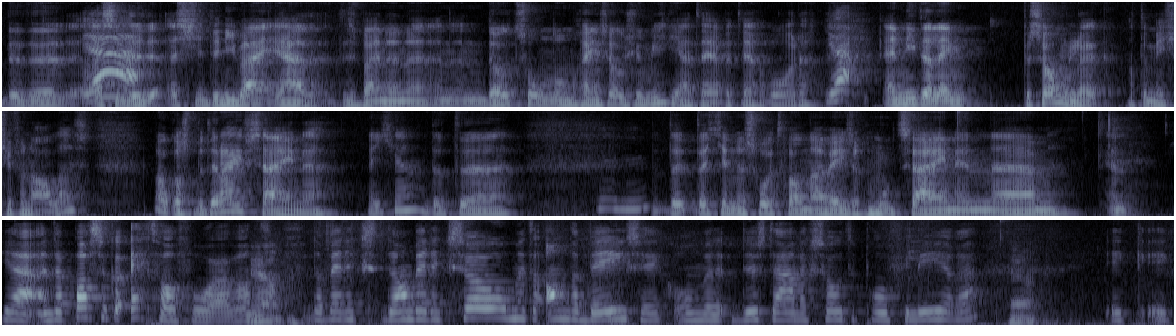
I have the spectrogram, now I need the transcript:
De, de, als, Ja. je er, als je er niet bij, ja, het is bijna een, een, een doodzonde om geen social media te hebben tegenwoordig. ja, En niet alleen persoonlijk, want dan mis je van alles, maar ook als bedrijf zijnde. Weet je, dat, eh, Mhm. dat, dat je een soort van aanwezig moet zijn en, ehm, en ja, en daar pas ik er echt wel voor. Want Ja. dan, ben ik, dan ben ik zo met de ander bezig om me dusdanig zo te profileren. ja, Ik, ik,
